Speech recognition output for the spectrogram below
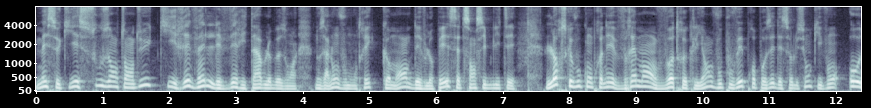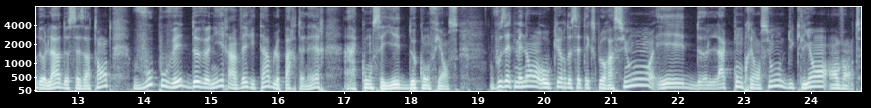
mais ce qui est sous-entendu qui révèle les véritables besoins. Nous allons vous montrer comment développer cette sensibilité. Lorsque vous comprenez vraiment votre client, vous pouvez proposer des solutions qui vont au-delà de ses attentes. Vous pouvez devenir un véritable partenaire, un conseiller de confiance. Vous êtes maintenant au cœur de cette exploration et de la compréhension du client en vente.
